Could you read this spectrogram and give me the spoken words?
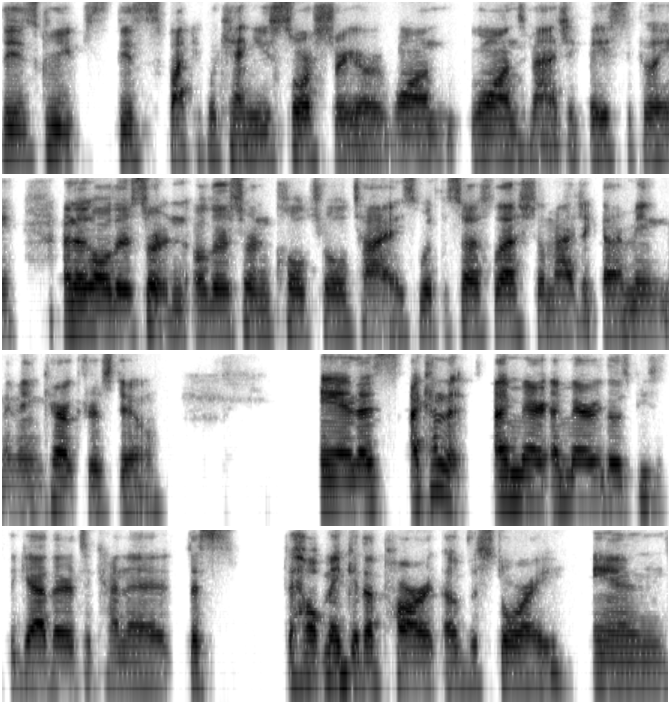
these groups these black people can't use sorcery or wand wands magic basically and there's all there's certain all there's certain cultural ties with the celestial magic that our main my main characters do and as i kind of i marry i marry those pieces together to kind of just to help make it a part of the story. And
